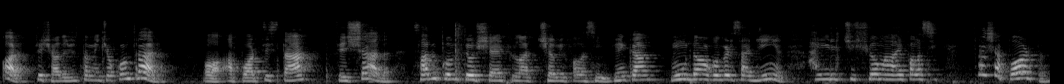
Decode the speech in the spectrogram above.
Ora, fechado é justamente ao contrário. Ó, a porta está fechada. Sabe quando teu chefe lá te chama e fala assim, vem cá, vamos dar uma conversadinha. Aí ele te chama lá e fala assim, fecha a porta.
